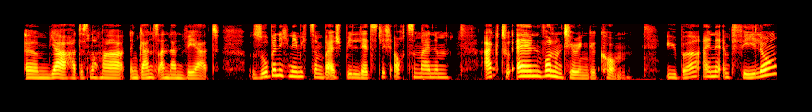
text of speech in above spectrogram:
ähm, ja, hat es nochmal einen ganz anderen Wert. So bin ich nämlich zum Beispiel letztlich auch zu meinem aktuellen Volunteering gekommen. Über eine Empfehlung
